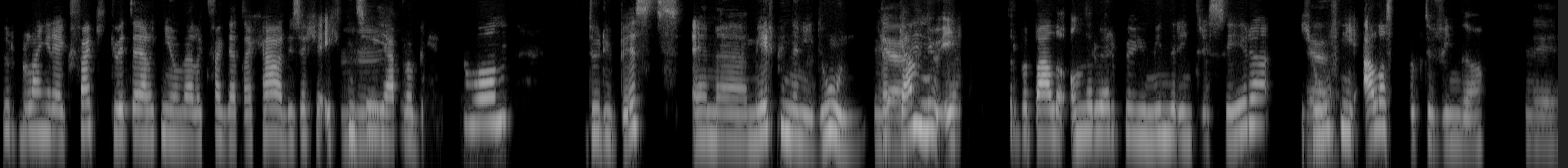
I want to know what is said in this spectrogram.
superbelangrijk vak. Ik weet eigenlijk niet om welk vak dat, dat gaat. Dus dat je echt kunt zeggen, Mhm. ja, probeer het gewoon. Doe je best. En eh, meer kun je niet doen. Dat kan nu eerlijk er bepaalde onderwerpen je minder interesseren. Je hoeft niet alles ook te vinden. Nee.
